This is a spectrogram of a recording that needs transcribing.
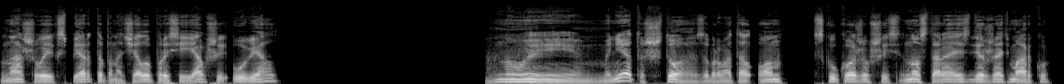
нашего эксперта, поначалу просиявший, увял, «Ну и мне-то что?» — забормотал он, скукожившись, но стараясь держать марку.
